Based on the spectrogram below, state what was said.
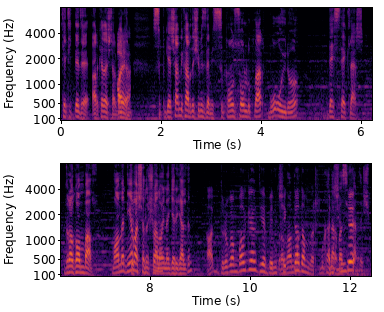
tetikledi. Arkadaşlar bakın. Sp- geçen bir kardeşimiz demiş. Sponsorluklar bu oyunu destekler. Dragon Ball. Muhammed niye başladın şu an oyuna geri geldin? Abi Dragon Ball geldi ya beni Dragon çekti Ball. adamlar. Bu kadar Hani basit şimdi kardeşim.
